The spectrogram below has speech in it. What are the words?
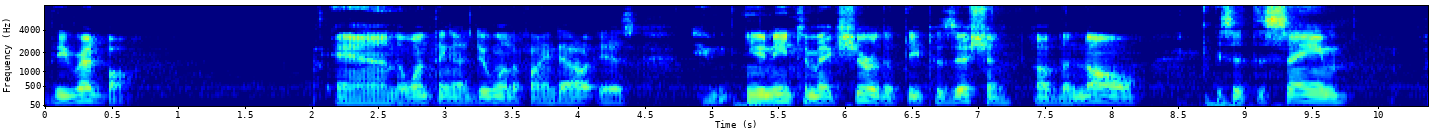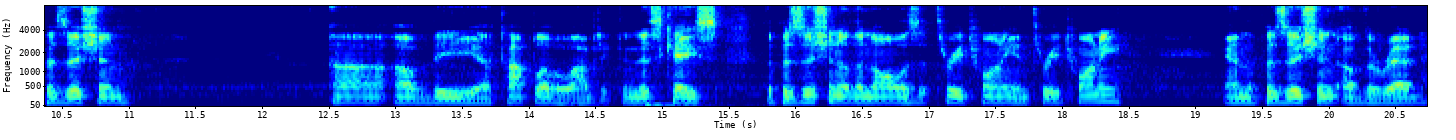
the red ball. And the one thing I do want to find out is you, need to make sure that the position of the null is at the same position uh, of the uh, top level object. In this case, the position of the null is at 320 and 320, and the position of the red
